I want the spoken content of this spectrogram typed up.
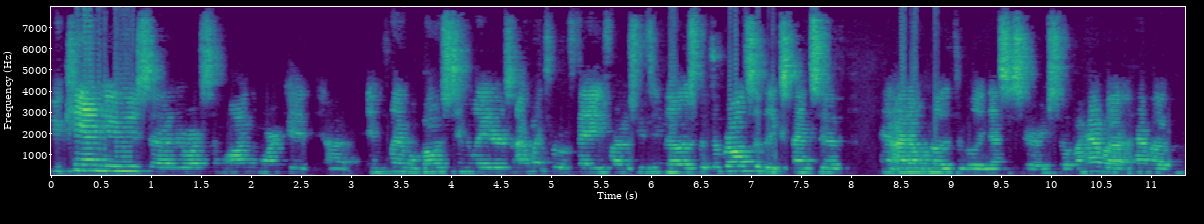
You can use, uh, there are some on the market uh, implantable bone stimulators. I went through a phase where I was using those, but they're relatively expensive, and I don't know that they're really necessary. So if I have a have a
